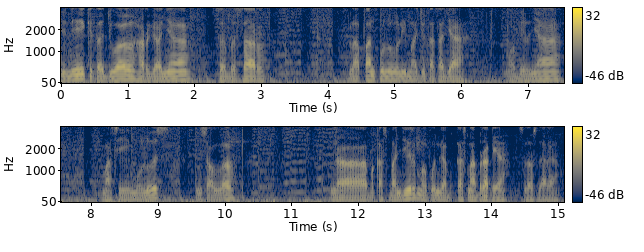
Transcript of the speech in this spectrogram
Ini kita jual harganya sebesar 85 juta saja. Mobilnya masih mulus, insya Allah nggak bekas banjir maupun nggak bekas nabrak ya, saudara-saudara.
